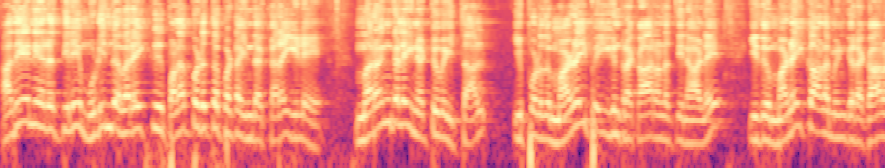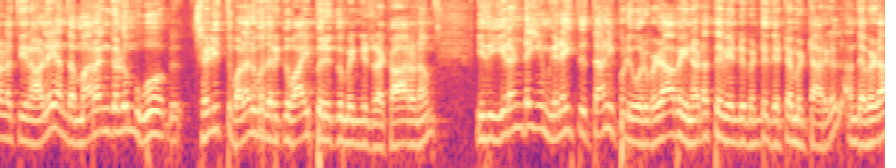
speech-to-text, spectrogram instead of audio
அதே நேரத்திலே முடிந்த வரைக்கு பலப்படுத்தப்பட்ட இந்த கரையிலே மரங்களை நட்டு வைத்தால் இப்பொழுது மழை பெய்கின்ற காரணத்தினாலே இது மழைக்காலம் என்கிற காரணத்தினாலே அந்த மரங்களும் ஓ செழித்து வளர்வதற்கு வாய்ப்பு இருக்கும் என்கின்ற காரணம். இது இரண்டையும் இணைத்துத்தான் இப்படி ஒரு விழாவை நடத்த வேண்டும் என்று திட்டமிட்டார்கள். அந்த விழா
